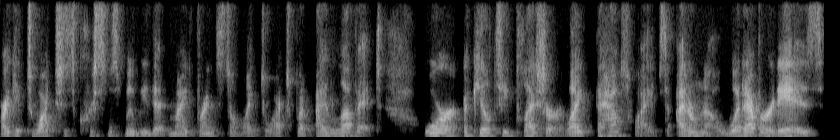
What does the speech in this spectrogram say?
or i get to watch this christmas movie that my friends don't like to watch but i love it or a guilty pleasure like the housewives i don't know whatever it is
